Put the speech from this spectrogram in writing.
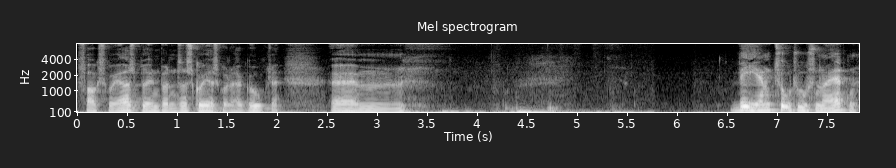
Fuck, skulle jeg også byde ind på den, så skulle jeg skulle da have googlet. Øhm, VM 2018.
